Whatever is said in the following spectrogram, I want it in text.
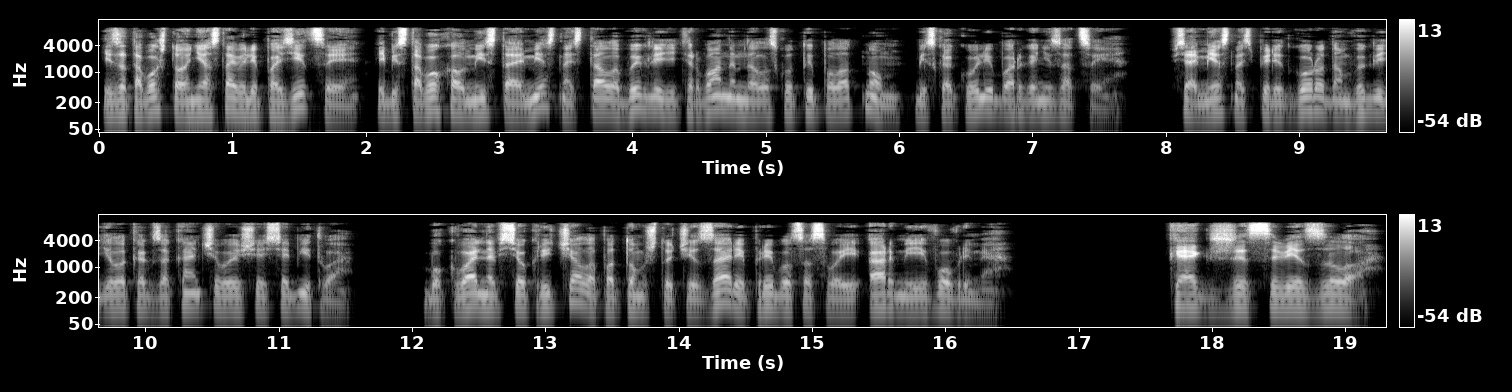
Из-за того, что они оставили позиции, и без того холмистая местность стала выглядеть рваным на лоскуты полотном, без какой-либо организации. Вся местность перед городом выглядела как заканчивающаяся битва. Буквально все кричало о том, что Чезаре прибыл со своей армией вовремя. «Как же свезло!» —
